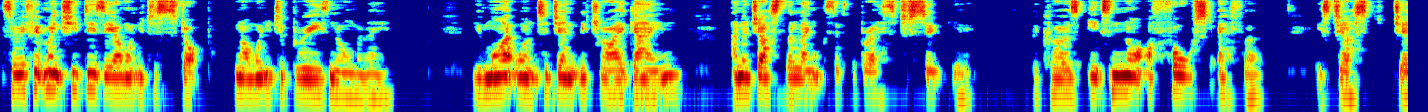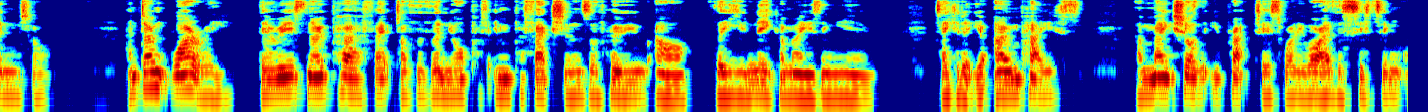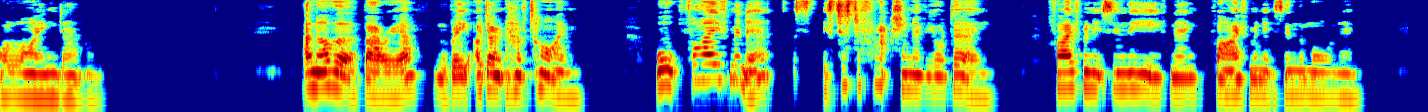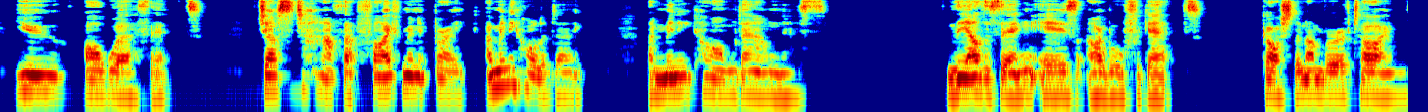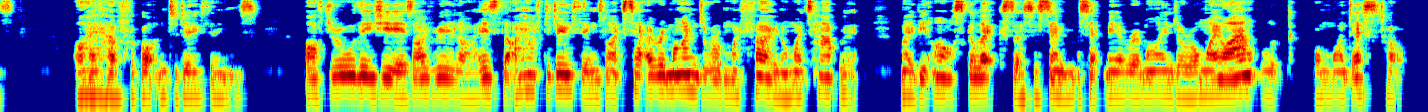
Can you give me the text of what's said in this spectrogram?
So if it makes you dizzy, I want you to stop and I want you to breathe normally. You might want to gently try again and adjust the length of the breath to suit you because it's not a forced effort. It's just gentle. And don't worry. There is no perfect other than your imperfections of who you are, the unique, amazing you. Take it at your own pace and make sure that you practice while you are either sitting or lying down. Another barrier will be, I don't have time. Well, five minutes is just a fraction of your day. Five minutes in the evening, five minutes in the morning. You are worth it. Just to have that five minute break, a mini holiday, a mini calm downness. And the other thing is I will forget. Gosh, the number of times I have forgotten to do things after all these years, I realise that I have to do things like set a reminder on my phone or my tablet, maybe ask Alexa to send, set me a reminder on my Outlook on my desktop.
